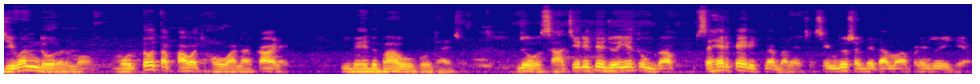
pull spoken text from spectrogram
જીવન ધોરણમાં મોટો તફાવત હોવાના કારણે ભેદભાવ ઊભો થાય છે. જો સાચી રીતે જોઈએ તો શહેર કઈ રીતના બને છે? સિંધુ સભ્યતામાં આપણે જોઈ ગયા.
